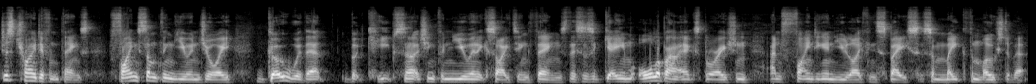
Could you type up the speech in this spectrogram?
Just try different things. Find something you enjoy, go with it, but keep searching for new and exciting things. This is a game all about exploration and finding a new life in space, so make the most of it.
